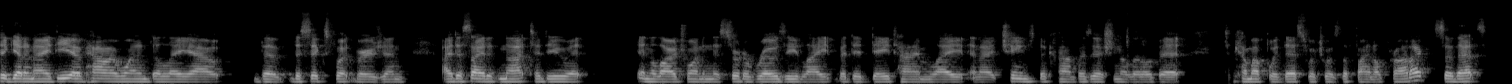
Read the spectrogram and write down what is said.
to get an idea of how I wanted to lay out the the six foot version. I decided not to do it in the large one in this sort of rosy light, but did daytime light, and I changed the composition a little bit to come up with this, which was the final product. So that's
